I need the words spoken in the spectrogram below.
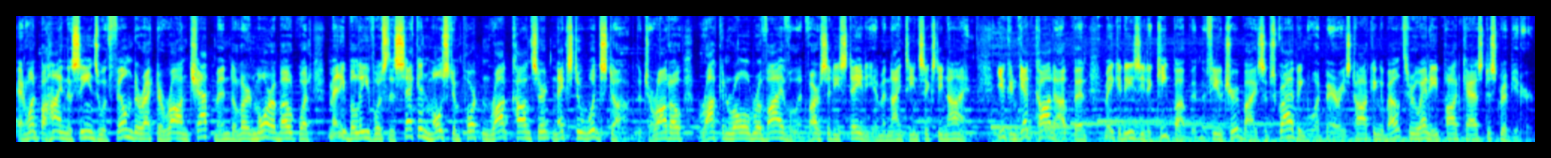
and went behind the scenes with film director Ron Chapman to learn more about what many believe was the second most important rock concert next to Woodstock, the Toronto Rock and Roll Revival at Varsity Stadium in 1969. You can get caught up and make it easy to keep up in the future by subscribing to What Barrie's talking about through any podcast distributor.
